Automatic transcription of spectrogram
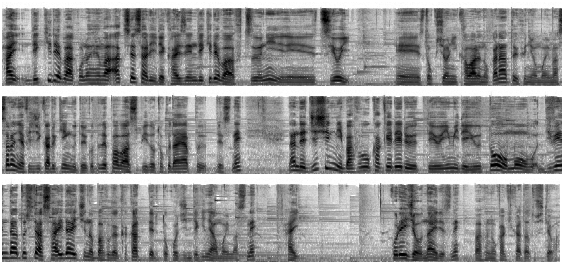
はい、できればこの辺はアクセサリーで改善できれば普通に、えー、強いえー、特徴に変わるのかなというふうに思います。さらにはフィジカルキングということでパワー、スピード、特大アップですね。なんで自身にバフをかけれるっていう意味で言うと、もうディフェンダーとしては最大値のバフがかかってると個人的には思いますね。はい。これ以上ないですね、バフのかけ方としては。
